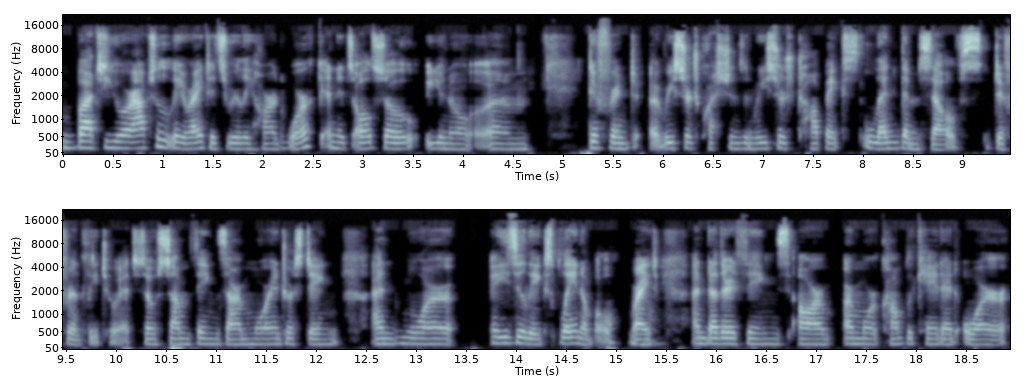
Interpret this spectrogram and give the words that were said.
but you're absolutely right it's really hard work and it's also you know um, different uh, research questions and research topics lend themselves differently to it. So some things are more interesting and more easily explainable, right? Mm-hmm. And other things are are more complicated or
